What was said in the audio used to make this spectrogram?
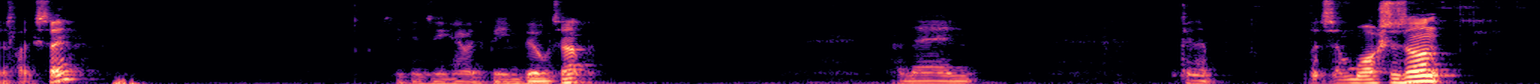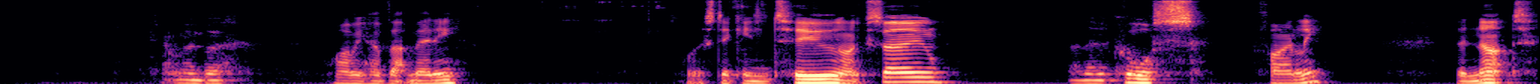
Just like so. So you can see how it's being built up. And then I'm gonna put some washers on. Can't remember why we have that many. We're sticking two like so. And then of course, finally, the nut.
